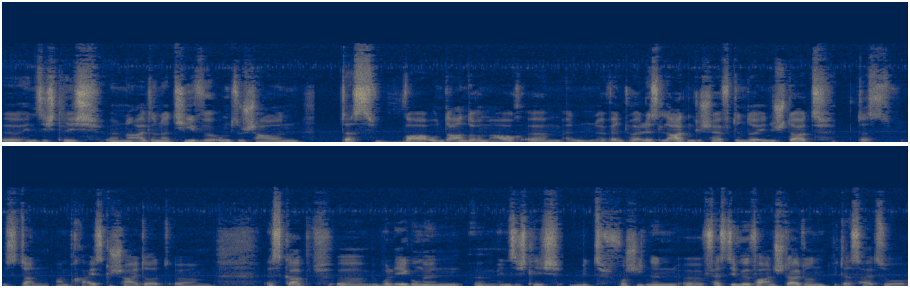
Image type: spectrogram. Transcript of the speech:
äh, hinsichtlich einer Alternative umzuschauen. Das war unter anderem auch ähm, ein eventuelles Ladengeschäft in der Innenstadt. Das ist dann am Preis gescheitert. Ähm, es gab äh, Überlegungen ähm, hinsichtlich mit verschiedenen äh, Festivalveranstaltern, wie das halt so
